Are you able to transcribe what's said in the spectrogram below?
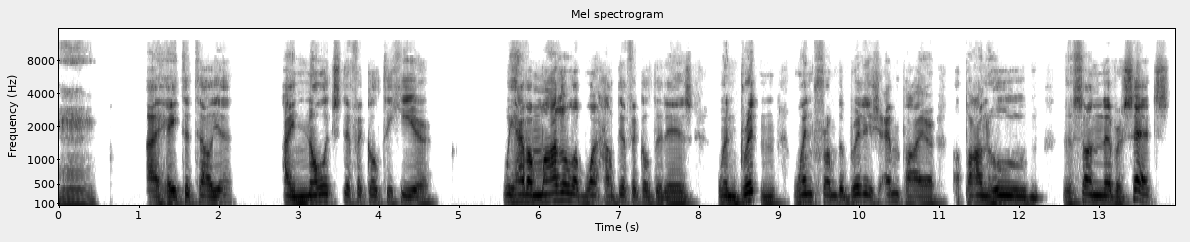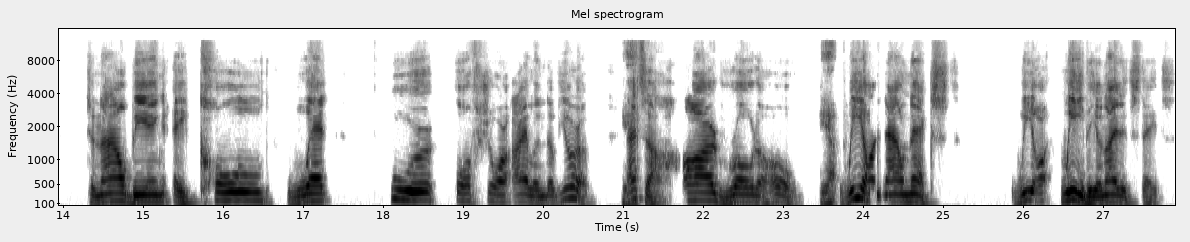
Mm. I hate to tell you, I know it's difficult to hear. We have a model of what how difficult it is when Britain went from the British Empire, upon whom the sun never sets, to now being a cold, wet, poor offshore island of Europe. Yeah. That's a hard road to hoe. Yeah. We are now next. We are we, the United States.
